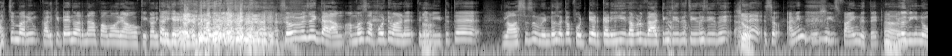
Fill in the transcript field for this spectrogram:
അച്ഛൻ പറയും കളിക്കട്ടെ എന്ന് പറഞ്ഞാൽ അപ്പൊ അമ്മ പറയും ആ ഓക്കെ കളിക്കട്ടെ. സോ വാസ് ലൈക്ക് ദാറ്റ് അമ്മ സപ്പോർട്ടീവ് ആണ്. പിന്നെ വീട്ടിലത്തെ ഗ്ലാസസും വിൻഡോസ് ഒക്കെ പൊട്ടിയെടുക്കുകയാണെങ്കിൽ നമ്മൾ ബാറ്റിംഗ് ചെയ്ത് ചെയ്ത് ചെയ്ത്. അങ്ങനെ so I mean she's fine with it because we know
